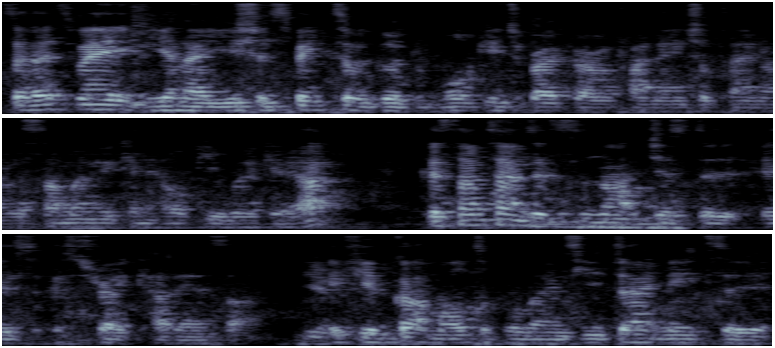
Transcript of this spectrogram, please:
So that's where, you know, you should speak to a good mortgage broker or financial planner or someone who can help you work it out. Because sometimes it's not just a, a straight cut answer. Yeah. If you've got multiple loans, you don't need to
